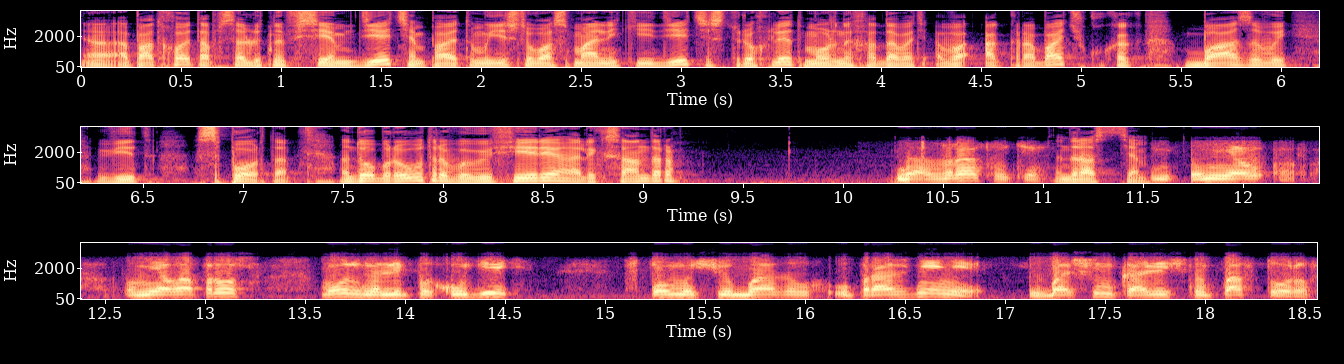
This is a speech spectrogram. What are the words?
а, подходит абсолютно всем детям, поэтому если у вас маленькие дети, с трех лет можно их отдавать в акробатику как базовый вид спорта. Доброе утро, вы в эфире, Александр. Да, здравствуйте. Здравствуйте. У меня, у меня вопрос, можно ли похудеть с помощью базовых упражнений с большим количеством повторов?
